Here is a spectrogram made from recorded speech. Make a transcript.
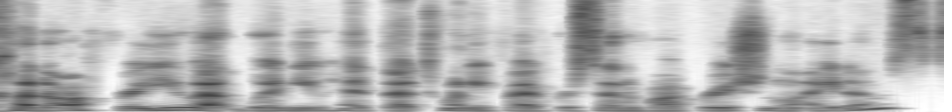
cutoff for you at when you hit that 25% of operational items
